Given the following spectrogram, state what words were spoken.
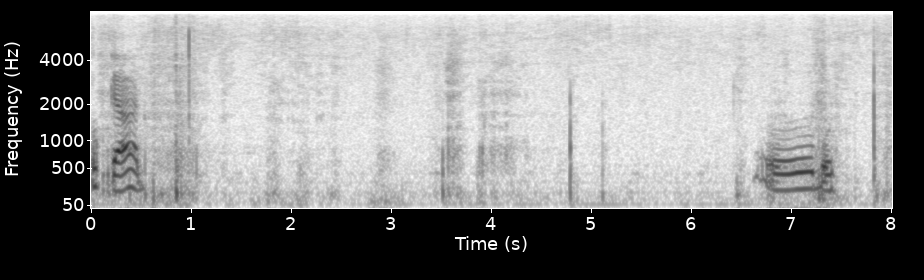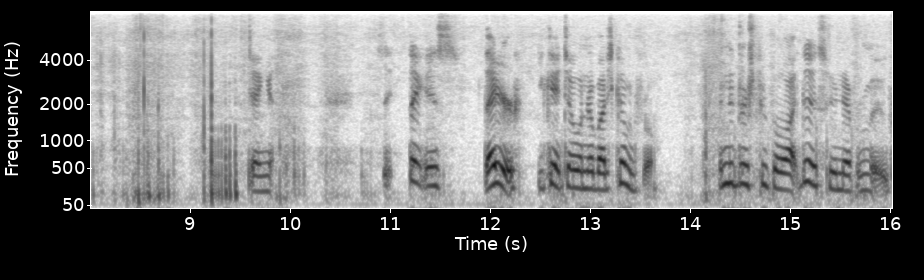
Oh god. Oh boy. Dang it. See, thing is, there, you can't tell where nobody's coming from. And then there's people like this who never move.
